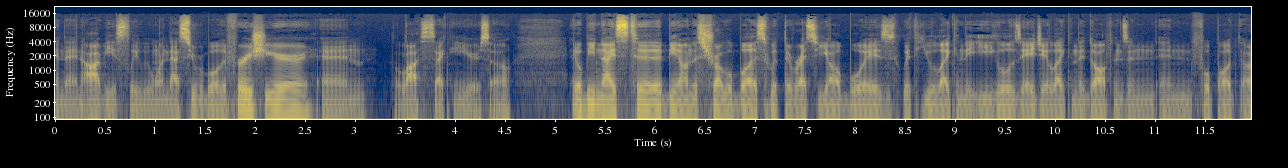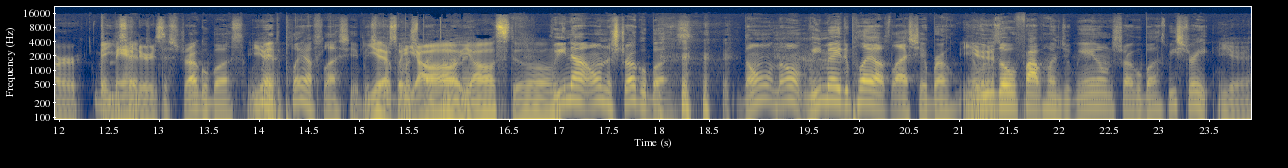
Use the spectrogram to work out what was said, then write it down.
and then obviously we won that Super Bowl the first year and lost second year. So it'll be nice to be on the struggle bus with the rest of y'all boys, with you liking the Eagles, AJ liking the Dolphins and, and football or But Commanders. the struggle bus. We Yeah. made the playoffs last year, but yeah, but y'all y'all still We not on the struggle bus. don't don't. We made the playoffs last year, bro. And Yeah. we was over five hundred. We ain't on the struggle bus. We straight. Yeah,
